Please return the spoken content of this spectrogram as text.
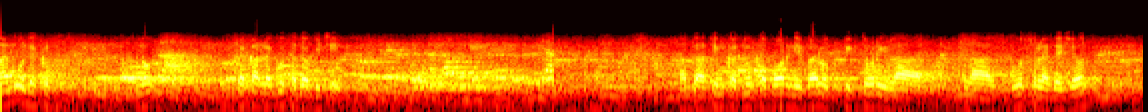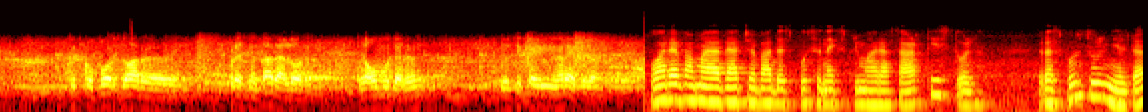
mai mult decât nu, pe care le gustă de obicei atâta timp cât nu cobor nivelul picturii la, la gusturile de jos, cât cobor doar uh, prezentarea lor la omul de rând, eu zic că e în regulă. Oare va mai avea ceva de spus în exprimarea sa artistul? Răspunsul ni-l dă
